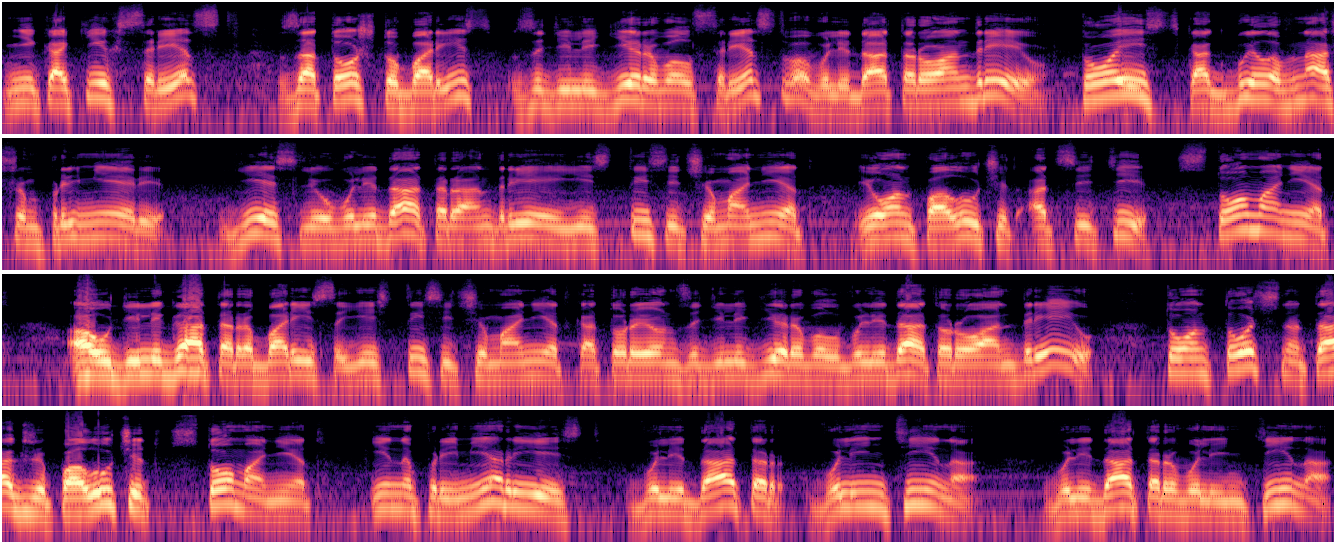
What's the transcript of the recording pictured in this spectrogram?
никаких средств за то, что Борис заделегировал средства валидатору Андрею. То есть, как было в нашем примере, если у валидатора Андрея есть тысяча монет, и он получит от сети 100 монет, а у делегатора Бориса есть тысяча монет, которые он заделегировал валидатору Андрею, то он точно также получит 100 монет. И, например, есть валидатор Валентина. Валидатор Валентина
